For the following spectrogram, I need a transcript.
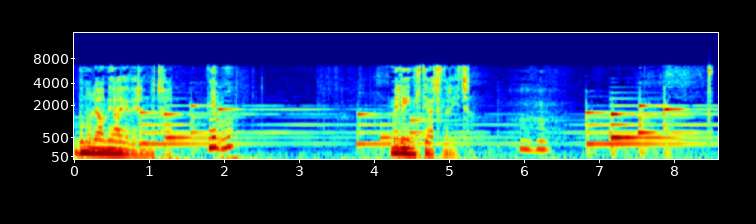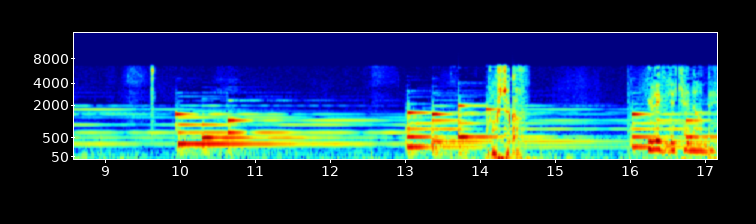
Bunu Lamia'ya verin lütfen. Ne bu? Meleğin ihtiyaçları için. Hoşça kalın. Güle güle Kenan Bey.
